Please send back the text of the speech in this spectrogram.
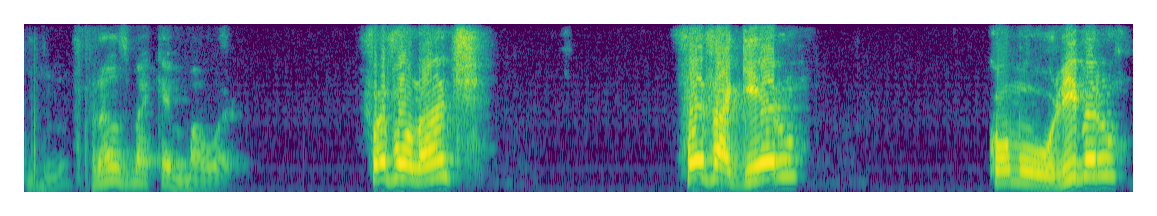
Uhum. Franz Beckenbauer. Foi volante, foi zagueiro, como líbero,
